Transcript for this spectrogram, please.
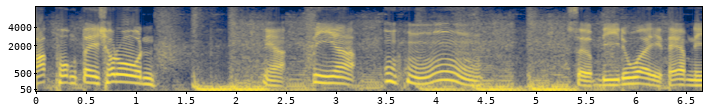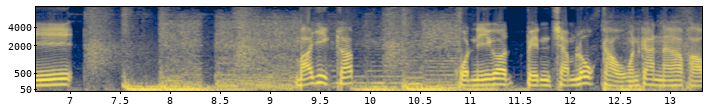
พักพงเตชโรนเนี่ยเนี่ยอือหือเสิร์ฟดีด้วยแต้มนี้ บายิกครับ คนนี้ก็เป็นแชมป์โลกเก่าเหมือนกันนะครับเขา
